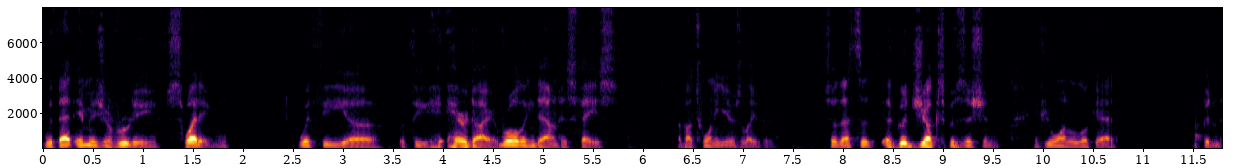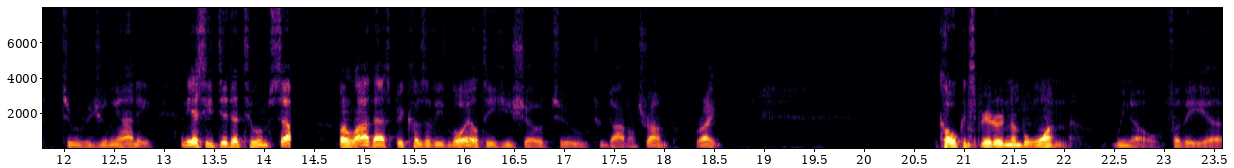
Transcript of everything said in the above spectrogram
with that image of Rudy sweating with the uh, with the hair dye rolling down his face about 20 years later. So that's a, a good juxtaposition if you want to look at what happened to Rudy Giuliani. And yes, he did that to himself, but a lot of that's because of the loyalty he showed to to Donald Trump, right? Co-conspirator number one, we know for the uh,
